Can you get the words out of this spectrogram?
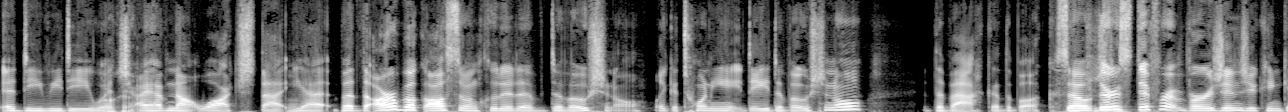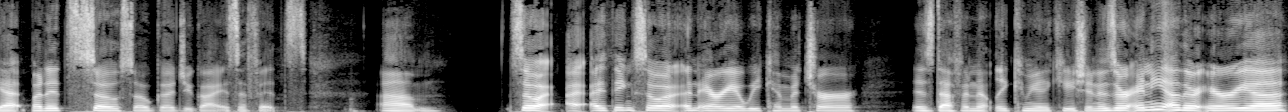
a DVD, which Okay. I have not watched that Mm. yet. But the our book also included a devotional, like a 28 day devotional the back of the book. So there's different versions you can get, but it's so so good, you guys. If it's, um, so I, I think so. An area we can mature is definitely communication. Is there any other area?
